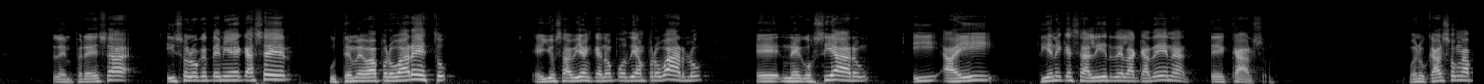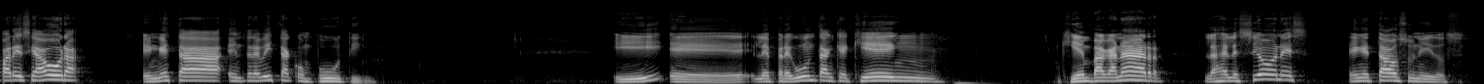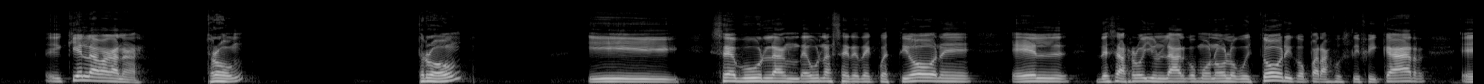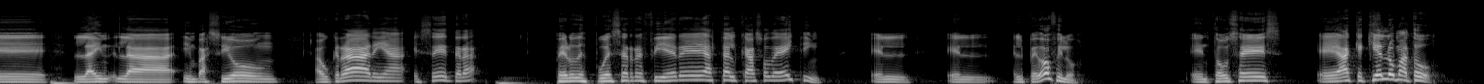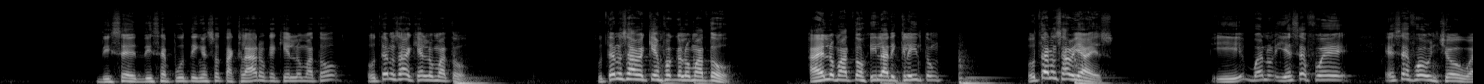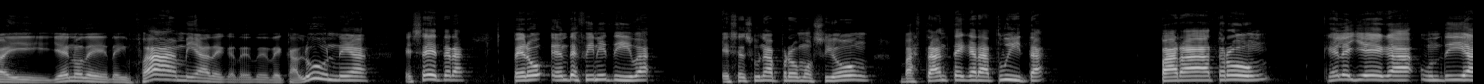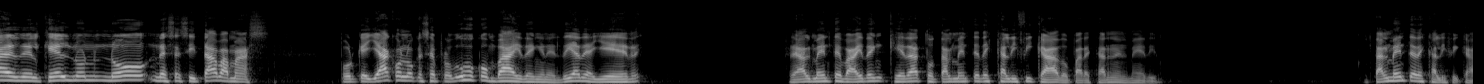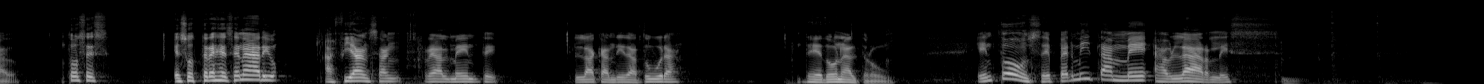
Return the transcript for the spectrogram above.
la empresa hizo lo que tenía que hacer, usted me va a probar esto, ellos sabían que no podían probarlo, eh, negociaron y ahí tiene que salir de la cadena eh, Carlson. Bueno, Carlson aparece ahora en esta entrevista con Putin y eh, le preguntan que quién, quién va a ganar las elecciones en Estados Unidos. ¿Y quién la va a ganar? Trump. Trump. Y se burlan de una serie de cuestiones. Él desarrolla un largo monólogo histórico para justificar eh, la, invasión a Ucrania, etcétera, pero después se refiere hasta el caso de Eichmann, el, pedófilo. Entonces, eh, ¿a que quién lo mató? Dice, dice Putin, eso está claro que quién lo mató. Usted no sabe quién lo mató. Usted no sabe quién fue que lo mató. A él lo mató Hillary Clinton. Usted no sabía eso. Y bueno, y ese fue ese fue un show ahí lleno de, infamia, de, calumnia, etcétera. Pero en definitiva, esa es una promoción bastante gratuita para Trump que le llega un día en el que él no, necesitaba más. Porque ya con lo que se produjo con Biden en el día de ayer, realmente Biden queda totalmente descalificado para estar en el medio totalmente descalificado. Entonces, esos tres escenarios afianzan realmente la candidatura de Donald Trump. Entonces, permítanme hablarles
